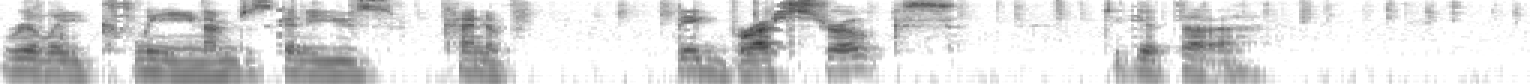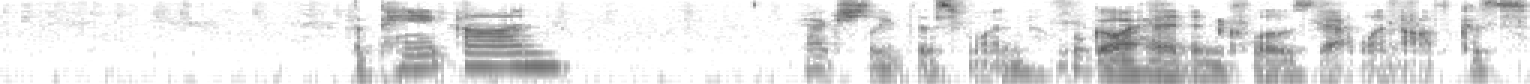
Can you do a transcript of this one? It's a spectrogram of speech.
really clean. I'm just going to use kind of big brush strokes to get the the paint on. Actually, this one, we'll go ahead and close that one off because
